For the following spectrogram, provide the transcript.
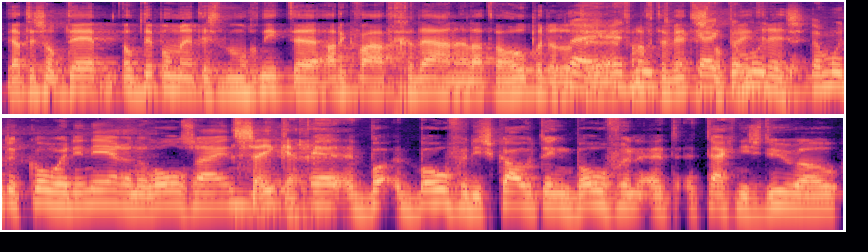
dat is op, de, op dit moment is het nog niet eh, adequaat gedaan. En laten we hopen dat het, eh, het vanaf moet- de winterstop er beter moet, is. Er moet een coördinerende rol zijn. Zeker. Eh, bo- boven die scouting, boven het, technisch duo.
